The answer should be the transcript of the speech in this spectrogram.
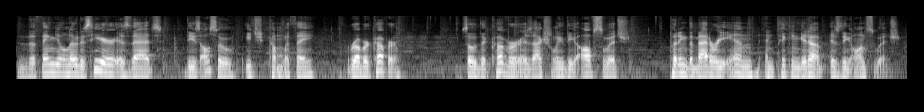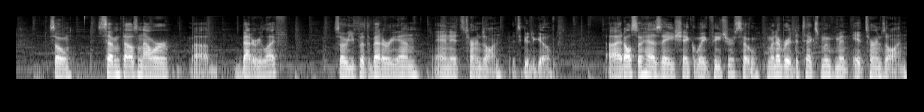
the thing you'll notice here is that these also each come with a rubber cover. So the cover is actually the off switch. Putting the battery in and picking it up is the on switch. So 7,000 hour uh, battery life. So you put the battery in and it turns on. It's good to go. Uh, it also has a shake awake feature, so whenever it detects movement, it turns on.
